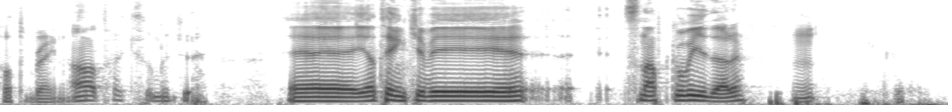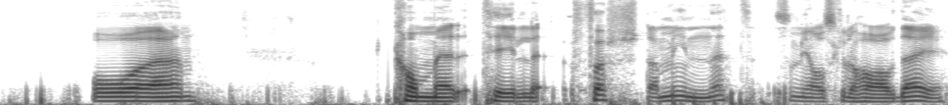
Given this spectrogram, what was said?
hot brain. Ja, tack så mycket. Eh, jag tänker vi snabbt går vidare. Mm. Och eh, kommer till första minnet som jag skulle ha av dig.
